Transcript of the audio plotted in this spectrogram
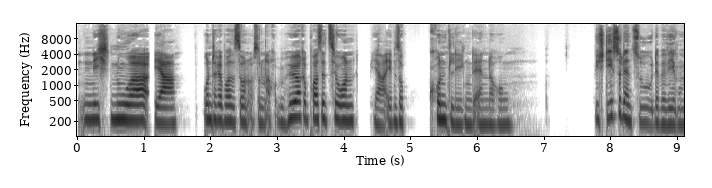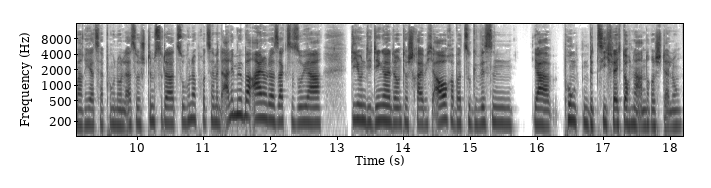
nicht nur, ja, untere Position, sondern auch in höhere Positionen. Ja, eben so grundlegende Änderungen. Wie stehst du denn zu der Bewegung Maria 2.0? Also stimmst du da zu 100 Prozent mit allem überein oder sagst du so, ja, die und die Dinge, da unterschreibe ich auch, aber zu gewissen, ja, Punkten beziehe ich vielleicht doch eine andere Stellung?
